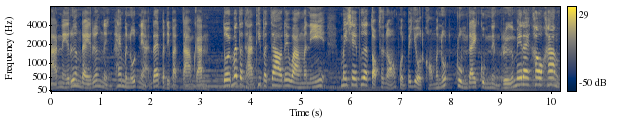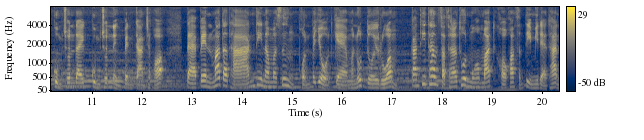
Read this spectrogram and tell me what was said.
านในเรื่องใดเรื่องหนึ่ง ให้มนุษย์เนี่ยได้ปฏิบัติตามกัน โดยมาตรฐานที่พระเจ้าได้วางมานี้ ไม่ใช่เพื่อตอบสนองผลประโยชน์ของมนุษย์กลุ่มใดกลุ่มหนึ่ง หรือไม่ได้เข้าข้างกลุ่มชนใดกลุ่มชนหนึ่ง เป็นการเฉพาะ แต่เป็นมาตรฐานที่นำมาซึ่งผลประโยชน์แก่มนุษย์โดยรวม การที่ท่านศาสนทูตมูฮัมหมัดขอความสันติมีแด่ท่าน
